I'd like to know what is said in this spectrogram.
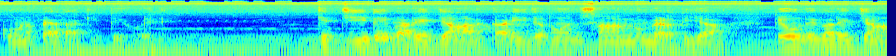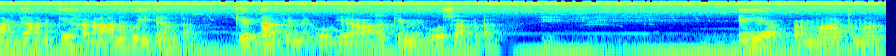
ਗੁਣ ਪੈਦਾ ਕੀਤੇ ਹੋਏ ਨੇ। ਕਿ ਜਿਹਦੇ ਬਾਰੇ ਜਾਣਕਾਰੀ ਜਦੋਂ ਇਨਸਾਨ ਨੂੰ ਮਿਲਦੀ ਆ, ਤੇ ਉਹਦੇ ਬਾਰੇ ਜਾਣ ਜਾਣ ਕੇ ਹੈਰਾਨ ਹੋਈ ਜਾਂਦਾ, ਕਿਦਾਂ ਕਿਵੇਂ ਹੋ ਗਿਆ ਆ ਕਿਵੇਂ ਹੋ ਸਕਦਾ। ਇਹ ਆ ਪਰਮਾਤਮਾ।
